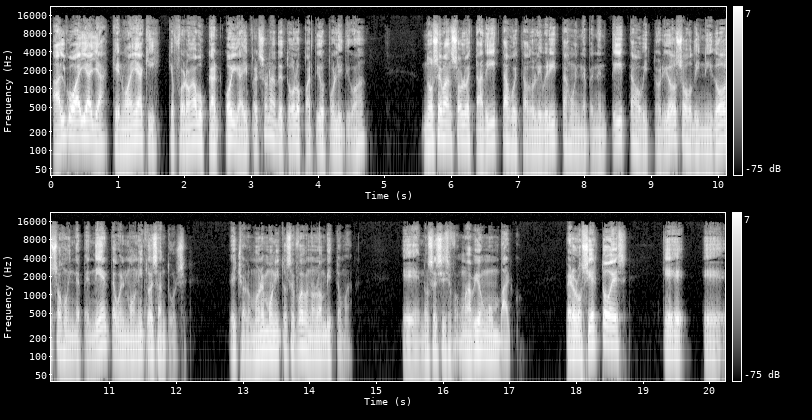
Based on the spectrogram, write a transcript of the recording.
algo hay allá que no hay aquí, que fueron a buscar. Oiga, hay personas de todos los partidos políticos. ¿ah? No se van solo estadistas o estadolibristas o independentistas o victoriosos o dignidosos o independientes o el monito de Santurce. De hecho, a lo mejor el monito se fue, pero no lo han visto más. Eh, no sé si se fue un avión o un barco. Pero lo cierto es que eh,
